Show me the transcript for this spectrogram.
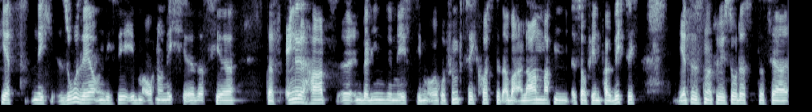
jetzt nicht so sehr und ich sehe eben auch noch nicht, äh, dass hier das Engelhardt äh, in Berlin demnächst 7,50 Euro kostet, aber Alarm machen ist auf jeden Fall wichtig. Jetzt ist es natürlich so, dass, dass ja,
